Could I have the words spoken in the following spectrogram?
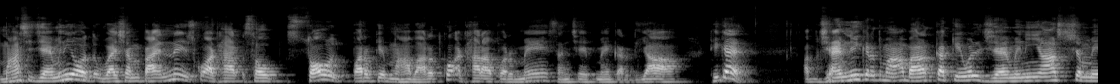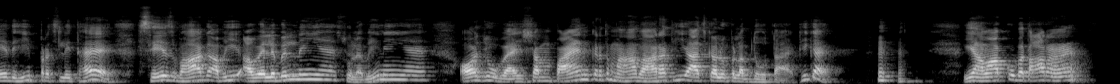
महर्षि जैमिनी और वैशंपायन ने इसको अठारह सौ सौ पर्व के महाभारत को अठारह पर्व में संक्षेप में कर दिया। ठीक है? अब जैमिनीकृत महाभारत का केवल जैमिनियाश्वमेध ही प्रचलित है। शेष भाग अभी अवेलेबल नहीं है, सुलभ ही नहीं है। और जो वैशंपायन कृत महाभारत ही आजकल उपलब्ध होता है। ठीक है? ये हम आपको बता रहे हैं।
